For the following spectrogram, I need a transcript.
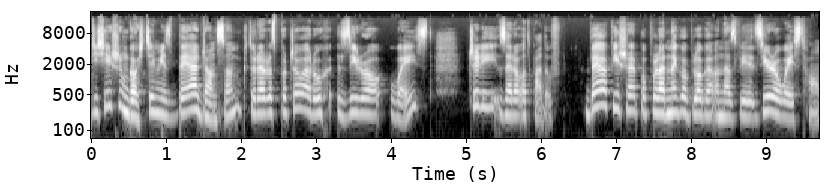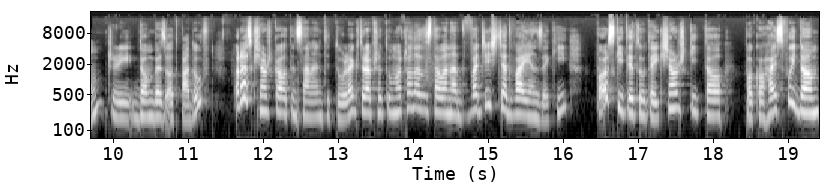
dzisiejszym gościem jest Bea Johnson, która rozpoczęła ruch Zero Waste, czyli zero odpadów. Bea pisze popularnego bloga o nazwie Zero Waste Home, czyli Dom bez odpadów, oraz książka o tym samym tytule, która przetłumaczona została na 22 języki. Polski tytuł tej książki to Pokochaj swój dom,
